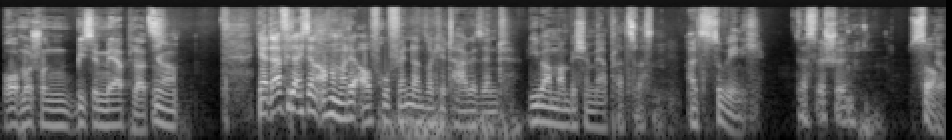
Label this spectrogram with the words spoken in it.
braucht man schon ein bisschen mehr Platz. Ja. Ja, da vielleicht dann auch nochmal der Aufruf, wenn dann solche Tage sind, lieber mal ein bisschen mehr Platz lassen, als zu wenig. Das wäre schön. So. Ja.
